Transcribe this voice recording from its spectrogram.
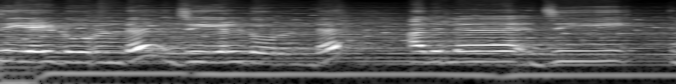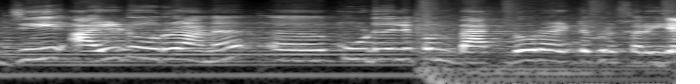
ജി ഐ ഡൂറുണ്ട് ജി എൽ ഡൂറുണ്ട് അതിൽ ജി ജി ഐ ഡൂറാണ് കൂടുതൽ ഇപ്പം ബാക്ക് ഡോർ ആയിട്ട് പ്രിഫർ ചെയ്യുന്നത്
